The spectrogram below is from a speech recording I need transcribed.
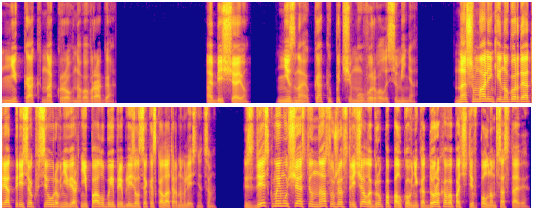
не как на кровного врага. Обещаю, не знаю, как и почему вырвалось у меня. Наш маленький, но гордый отряд пересек все уровни верхней палубы и приблизился к эскалаторным лестницам. Здесь, к моему счастью, нас уже встречала группа полковника Дорохова почти в полном составе.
